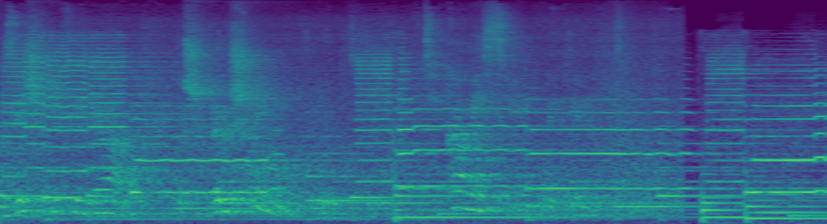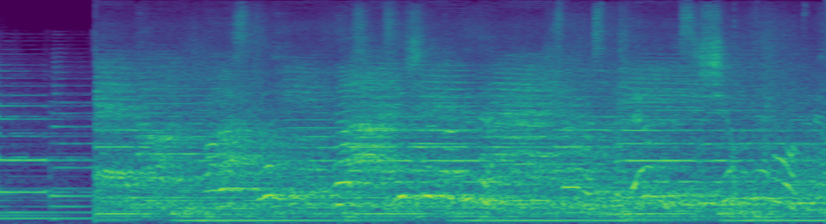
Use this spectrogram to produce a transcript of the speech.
Музичні філіали. Тож вирушаємо. Цікавий світ дитини. У нас фізичний кабінет. Зараз що вони роблять.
